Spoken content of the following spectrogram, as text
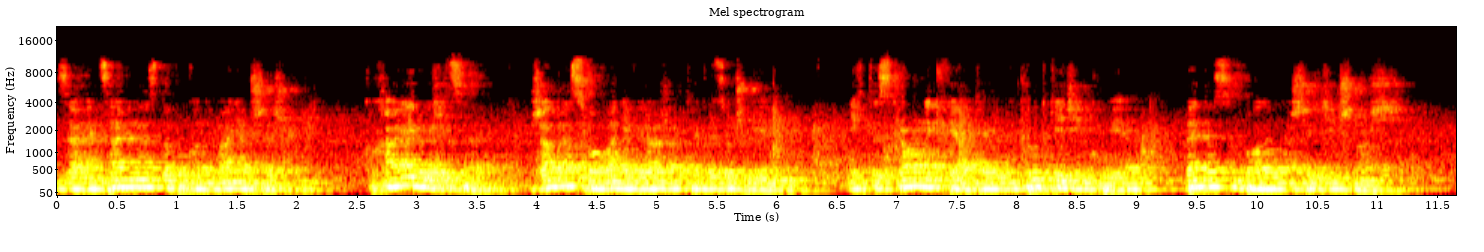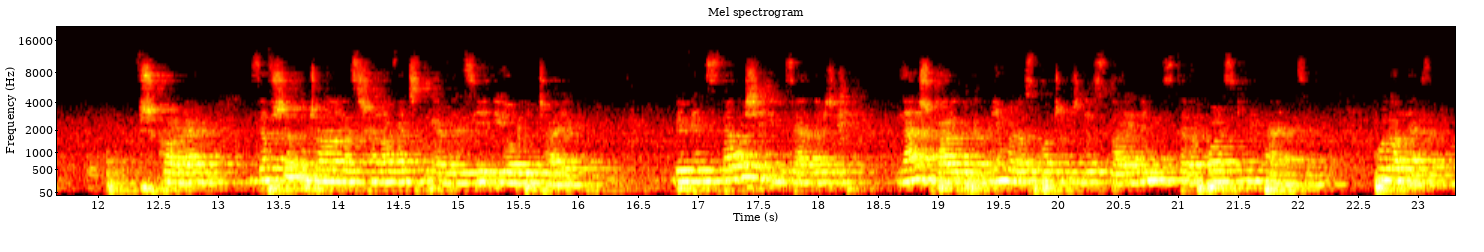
zachęcają nas do pokonywania przeszkód. Kochani rodzice, żadne słowa nie wyrażą tego, co czujemy. Niech te skromne kwiaty i krótkie dziękuję będą symbolem naszej wdzięczności. W szkole Zawsze uczono nas szanować tradycje i obyczaje. By więc stało się im zadość, nasz bal pragniemy rozpocząć dostojnym, staropolskim tańcem, polonezem.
